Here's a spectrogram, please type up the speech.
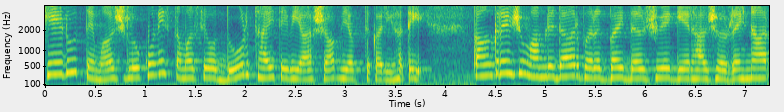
ખેડૂત તેમજ લોકોની સમસ્યાઓ દૂર થાય તેવી આશા વ્યક્ત કરી હતી. કાંકરેજ મામલેદાર ભરતભાઈ દરજીએ ગેરહાજર રહેનાર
